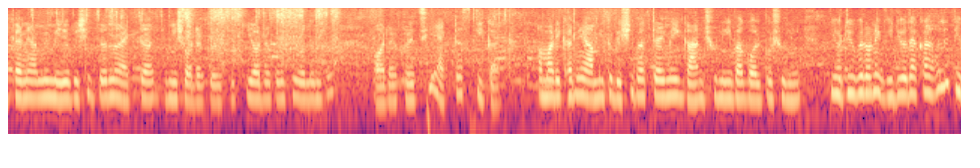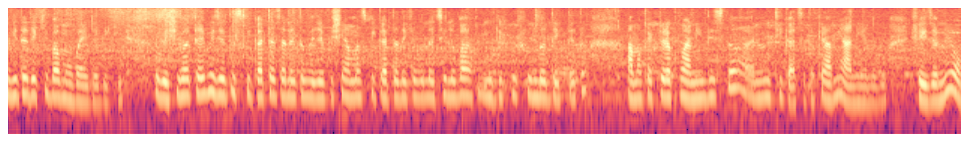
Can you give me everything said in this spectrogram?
এখানে আমি মেজো পিসির জন্য একটা জিনিস অর্ডার করেছি। কি অর্ডার করেছি বলুন তো? অর্ডার করেছি একটা স্পিকার। আমার এখানে আমি তো বেশিরভাগ টাইমেই গান শুনি বা গল্প শুনি। ইউটিউবের অনেক ভিডিও দেখা হলে টিভিতে দেখি বা মোবাইলে দেখি। তো বেশিরভাগ টাইমে যেহেতু স্পিকারটা চালাই তো মেজে পিসি আমার স্পিকারটা দেখে বলেছিল বা ইউটিউব খুব সুন্দর দেখতে। তো আমাকে একটু এরকম আনিয়ে দিস তো। ঠিক আছে, তোকে আমি আনিয়ে দেবো। সেই জন্যই ও-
